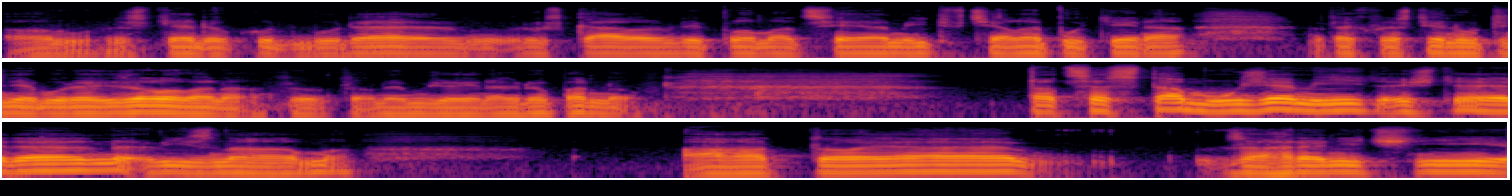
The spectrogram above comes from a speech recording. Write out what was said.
On prostě dokud bude ruská diplomacie mít v čele Putina, no tak prostě nutně bude izolovaná. To, to nemůže jinak dopadnout ta cesta může mít ještě jeden význam, a to je zahraniční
